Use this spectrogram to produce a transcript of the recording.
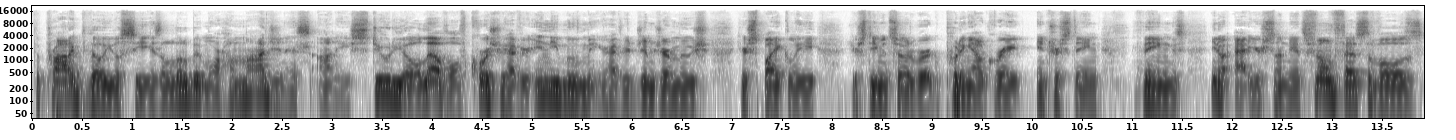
The product, though, you'll see is a little bit more homogenous on a studio level. Of course, you have your indie movement, you have your Jim Jarmusch, your Spike Lee, your Steven Soderbergh putting out great, interesting things, you know, at your Sundance film festivals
